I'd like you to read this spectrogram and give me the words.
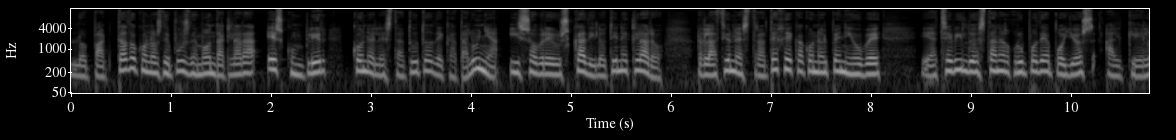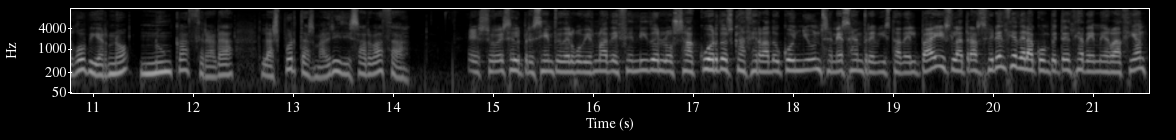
Lo pactado con los de Puigdemont, Clara, es cumplir con el Estatuto de Cataluña. Y sobre Euskadi lo tiene claro. Relación estratégica con el PNV. EH Bildu está en el grupo de apoyos al que el Gobierno nunca cerrará las puertas. Madrid y Sarbaza. Eso es, el presidente del Gobierno ha defendido los acuerdos que ha cerrado con Junts en esa entrevista del país. La transferencia de la competencia de inmigración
